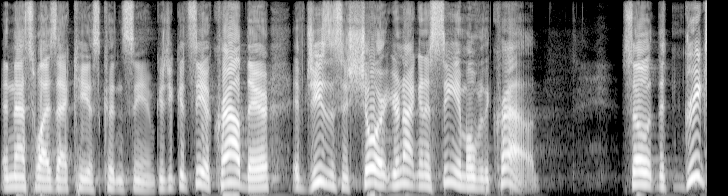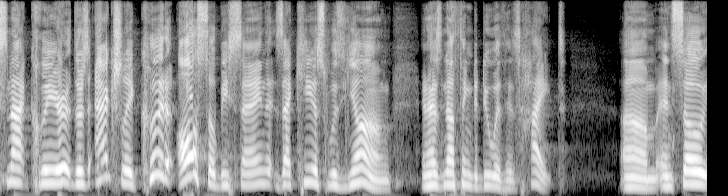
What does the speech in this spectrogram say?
and that's why Zacchaeus couldn't see him. Because you could see a crowd there. If Jesus is short, you're not going to see him over the crowd. So the Greek's not clear. There's actually could also be saying that Zacchaeus was young and has nothing to do with his height. Um, and so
